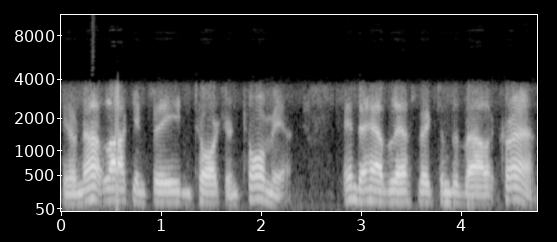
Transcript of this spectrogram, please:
you know, not lock and feed and torture and torment, and to have less victims of violent crime.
